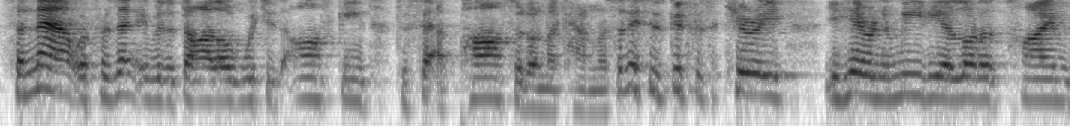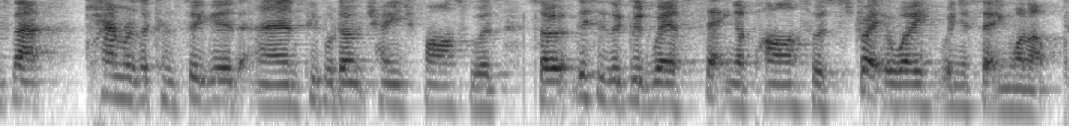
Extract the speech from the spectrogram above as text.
So now we're presented with a dialog which is asking to set a password on the camera. So this is good for security. You hear in the media a lot of times that cameras are configured and people don't change passwords. So this is a good way of setting a password straight away when you're setting one up.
